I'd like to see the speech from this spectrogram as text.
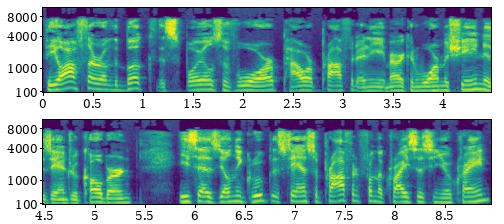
The author of the book, The Spoils of War, Power, Profit, and the American War Machine is Andrew Cockburn. He says the only group that stands to profit from the crisis in Ukraine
